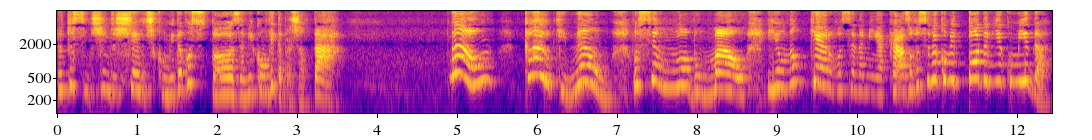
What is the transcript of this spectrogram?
Eu tô sentindo cheiro de comida gostosa. Me convida para jantar? Não! Você é um lobo mau e eu não quero você na minha casa. Você vai comer toda a minha comida.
